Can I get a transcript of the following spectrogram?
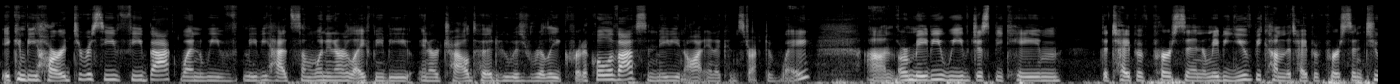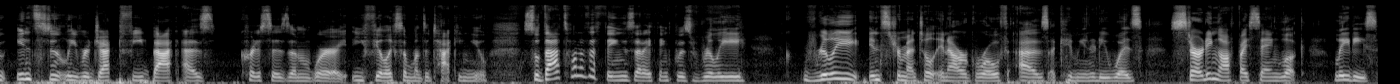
It can be hard to receive feedback when we've maybe had someone in our life, maybe in our childhood, who was really critical of us and maybe not in a constructive way. Um, or maybe we've just became the type of person, or maybe you've become the type of person to instantly reject feedback as criticism where you feel like someone's attacking you. So that's one of the things that I think was really really instrumental in our growth as a community was starting off by saying, look, ladies,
